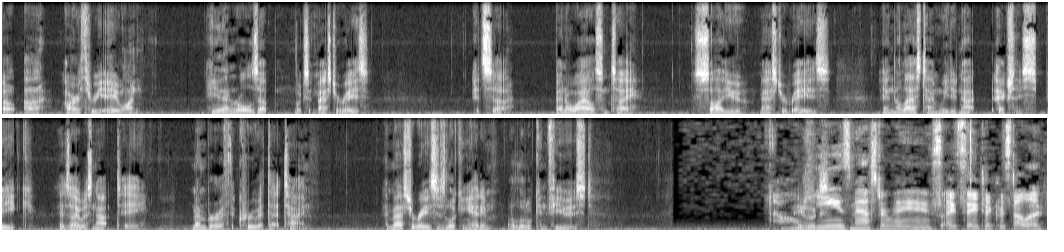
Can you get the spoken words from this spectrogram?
Oh, uh, R3A1. He then rolls up, looks at Master Rays. It's, uh, been a while since I saw you, Master Rays, and the last time we did not actually speak, as I was not a member of the crew at that time. And Master Rays is looking at him, a little confused. Oh, He he's Master Race. I say to Kristalla.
